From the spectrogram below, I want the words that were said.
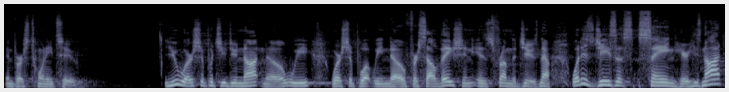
in verse 22. You worship what you do not know. We worship what we know, for salvation is from the Jews. Now, what is Jesus saying here? He's not,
